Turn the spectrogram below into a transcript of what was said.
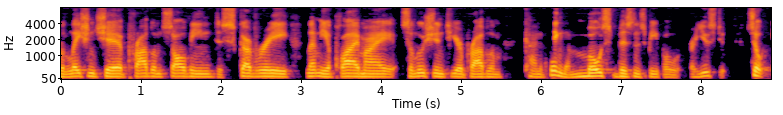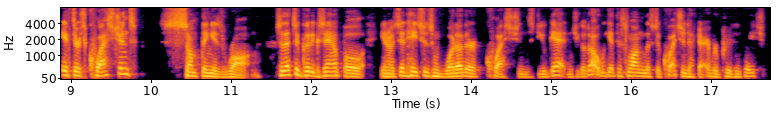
relationship, problem solving, discovery, let me apply my solution to your problem kind of thing that most business people are used to. So if there's questions, something is wrong. So that's a good example. You know, I said, Hey, Susan, what other questions do you get? And she goes, Oh, we get this long list of questions after every presentation.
